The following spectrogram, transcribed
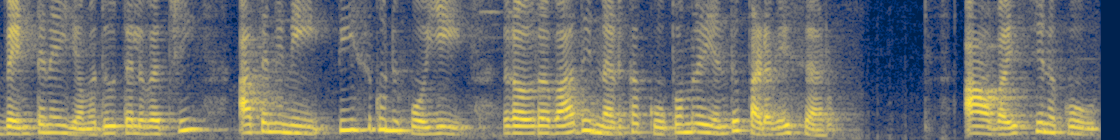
వెంటనే యమదూతలు వచ్చి అతనిని తీసుకుని పోయి రౌరవాది నరక కూపముల ఎందు పడవేశారు. ఆ వైశ్యునకు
